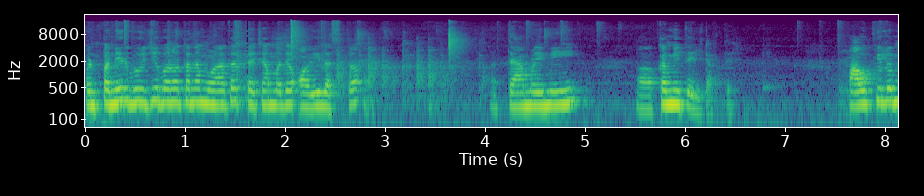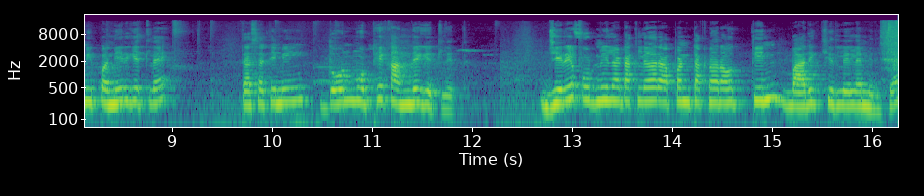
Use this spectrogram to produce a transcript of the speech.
पण पनीर भुर्जी बनवताना मुळातच त्याच्यामध्ये ऑइल असतं. त्यामुळे मी कमी तेल टाकते. पाव किलो मी पनीर घेतलं. आहे त्यासाठी मी दोन मोठे कांदे घेतलेत. जिरे फोडणीला टाकल्यावर आपण टाकणार आहोत तीन बारीक चिरलेल्या मिरच्या.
